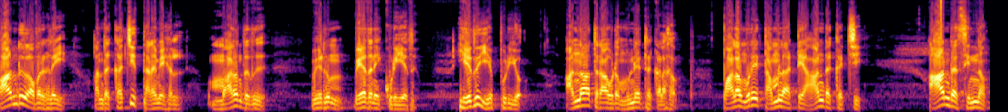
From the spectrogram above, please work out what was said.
பாண்டு அவர்களை அந்த கட்சி தலைமைகள் மறந்தது வெறும் வேதனைக்குரியது. எது எப்படியோ அண்ணா திராவிட முன்னேற்றக் கழகம் பல முறை தமிழ்நாட்டை ஆண்ட கட்சி ஆண்ட சின்னம்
